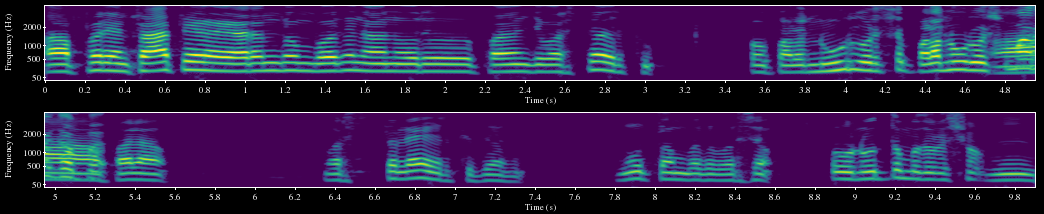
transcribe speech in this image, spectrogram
அப்புறம் என் தாத்தா இறந்தும் போது நான் ஒரு பதினஞ்சு வருஷம் இருக்கும். ஓ, பல நூறு வருஷம் பல நூறு வருஷமா இருக்கப்ப? பல வருஷத்துல இருக்குது அது. நூற்றம்பது வருஷம். ஓ நூத்தம்பது வருஷம். ம்.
